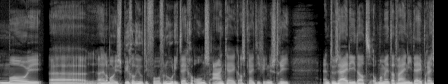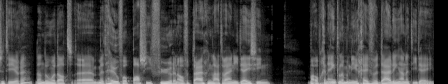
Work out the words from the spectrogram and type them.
mooi, eh, een hele mooie spiegel hield hij voor van hoe die tegen ons aankeek als creatieve industrie. En toen zei hij dat op het moment dat wij een idee presenteren, dan doen we dat eh, met heel veel passie, vuur en overtuiging laten wij een idee zien. Maar op geen enkele manier geven we duiding aan het idee.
